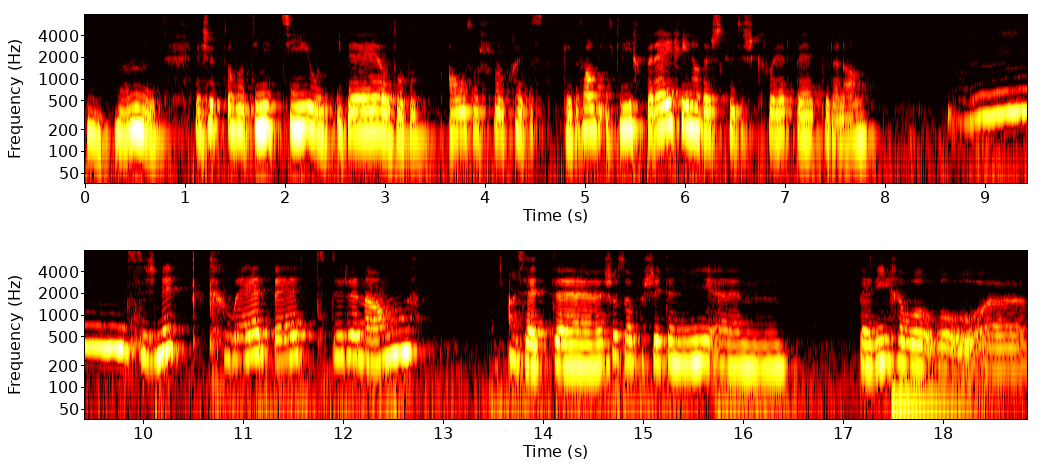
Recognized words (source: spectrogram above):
Mhm. Ist also deine Ziele und Ideen und oder alles, du geht das, geht das alles in den gleichen Bereich hin oder hast du das Gefühl, das ist querbeet durcheinander? Mm, es ist nicht querbeet durcheinander. Es hat äh, schon so verschiedene ähm, Bereiche, wo, wo, äh,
